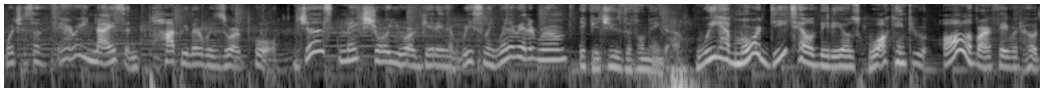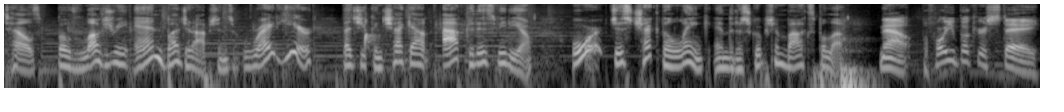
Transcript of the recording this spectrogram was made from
which is a very nice and popular resort pool. Just make sure you are getting a recently renovated room if you choose the Flamingo. We have more detailed videos walking through all of our favorite hotels, both luxury and budget options, right here that you can check out after this video or just check the link in the description box below. Now, before you book your stay,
